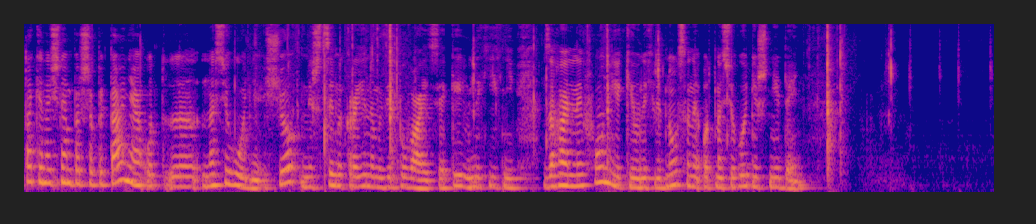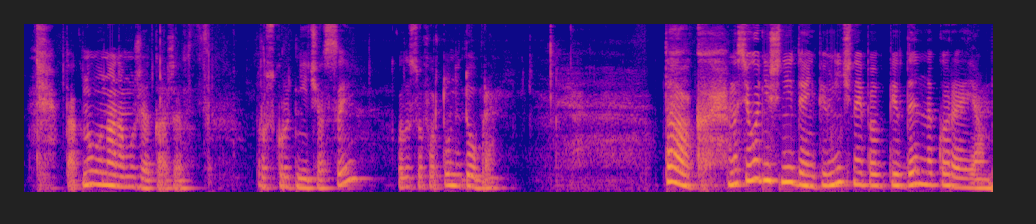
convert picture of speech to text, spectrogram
так і почнемо перше питання. От е, на сьогодні, що між цими країнами відбувається? Який у них їхній загальний фон, які у них відносини от на сьогоднішній день? Так, ну Луна нам уже каже про скрутні часи. Колесо фортуни добре. Так, на сьогоднішній день Північна і Південна Корея.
